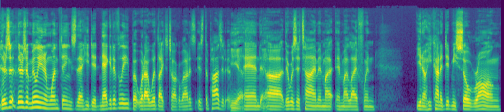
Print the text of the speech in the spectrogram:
there's a there's a million and one things that he did negatively, but what I would like to talk about is, is the positive. Yes, and yeah. uh, there was a time in my in my life when, you know, he kind of did me so wrong.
